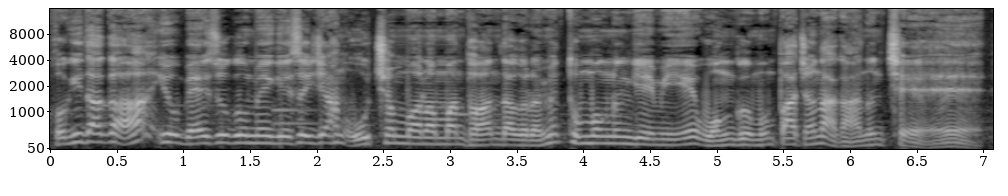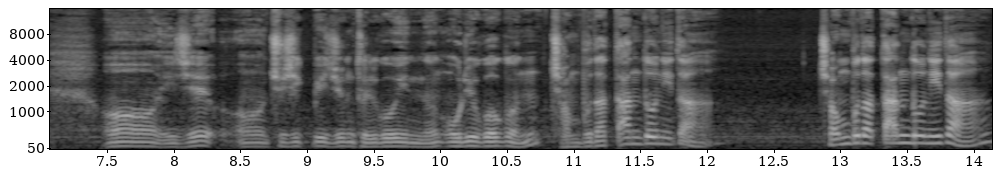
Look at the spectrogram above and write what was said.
거기다가 요 매수 금액에서 이제 한 5천만 원만 더 한다 그러면 돈 먹는 개미의 원금은 빠져나가는 채 어, 이제 어, 주식 비중 들고 있는 5, 6억은 전부 다 딴 돈이다. 전부 다 딴 돈이다.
